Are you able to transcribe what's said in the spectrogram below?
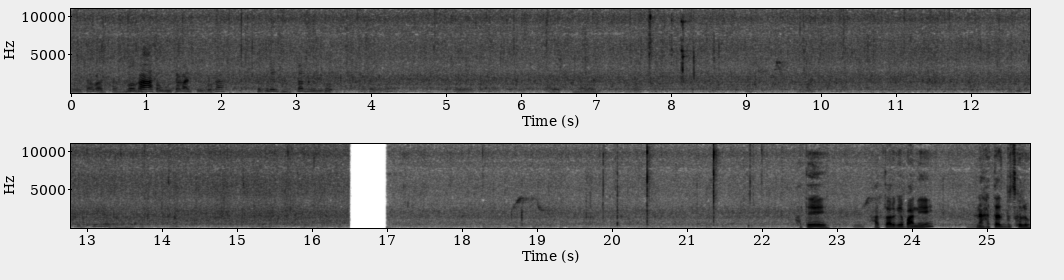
उलटा काढतात. बघा आता उलटा काढतील बघा सगळे झुकतात घरी बघ असं बघा. हाते हातावर घे पाणी. आणि हातात बुचकलो.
